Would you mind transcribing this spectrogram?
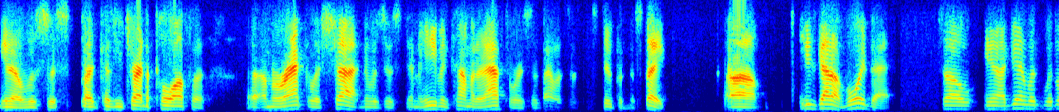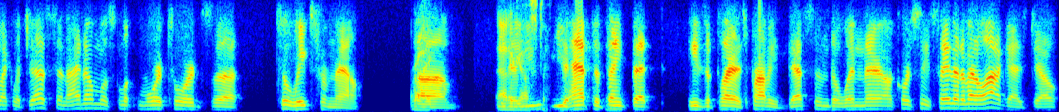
you know was just because he tried to pull off a a miraculous shot, and it was just. I mean, he even commented afterwards that that was a stupid mistake. Uh, he's got to avoid that. So you know, again, with, with like with Justin, I'd almost look more towards uh, two weeks from now. Right. Um, you, know, you, you have to think that he's a player that's probably destined to win there. Of course, they say that about a lot of guys, Joe,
